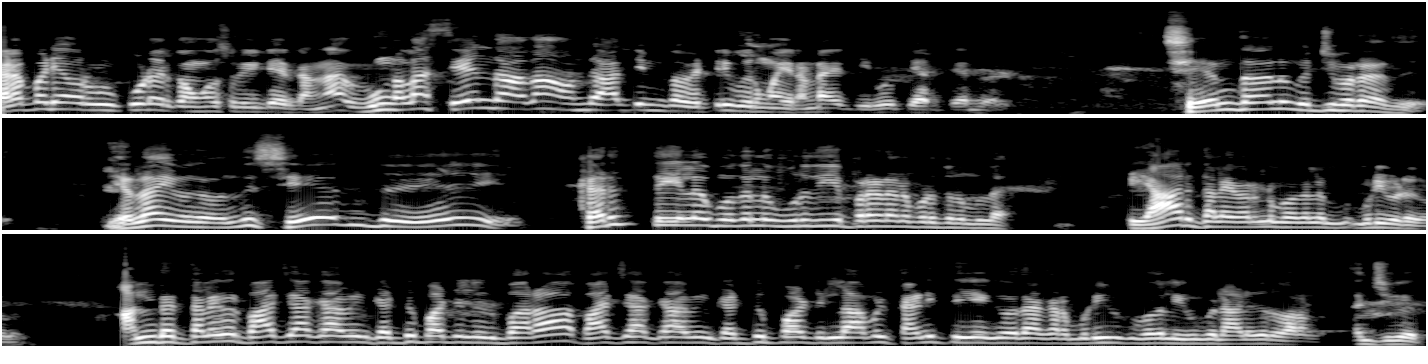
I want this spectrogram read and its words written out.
எடப்பாடி அவர்கள் கூட இருக்கவங்க சொல்லிட்டே இருக்காங்க. இவங்க எல்லாம் சேர்ந்தாதான் வந்து அதிமுக வெற்றி பெறுமா இரண்டாயிரத்தி இருபத்தி ஆறு தேர்தல். சேர்ந்தாலும் வெற்றி பெறாது. ஏன்னா இவங்க வந்து சேர்ந்து கருத்தையில முதல்ல உறுதியை பிரகடனப்படுத்தணும்ல. யார் தலைவர்னு முதல்ல முடிவெடுக்கணும்? அந்த தலைவர் பாஜகவின் கட்டுப்பாட்டில் இருப்பாரா? பாஜகவின் கட்டுப்பாடு இல்லாமல் தனித்து இயங்குவதாங்கிற முடிவுக்கு முதல்ல இவங்க நாலு பேர் வரணும். அஞ்சு பேர்.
